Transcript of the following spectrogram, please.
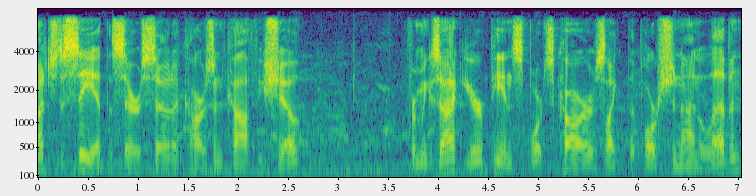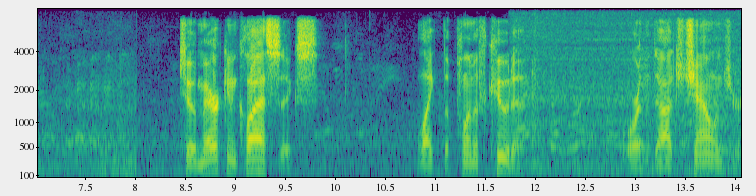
Much to see at the Sarasota Cars and Coffee Show. From exotic European sports cars like the Porsche 911 to American classics like the Plymouth Cuda or the Dodge Challenger.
